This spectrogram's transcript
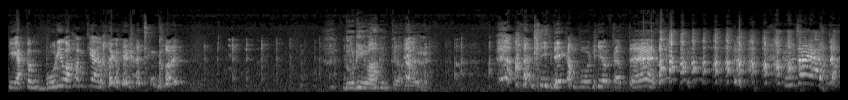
이 약간 모리와 함께한 화요일 같은 걸. 놀이와 함께 하는 아니 내가 모리역 같아. 의자에 앉아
